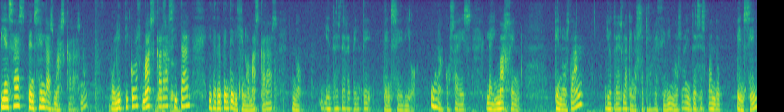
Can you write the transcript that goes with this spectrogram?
piensas, pensé en las máscaras, ¿no? Políticos, máscaras y tal, y de repente dije, no, máscaras, no. Y entonces de repente pensé, digo, una cosa es la imagen que nos dan y otra es la que nosotros recibimos. ¿no? Y entonces es cuando pensé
